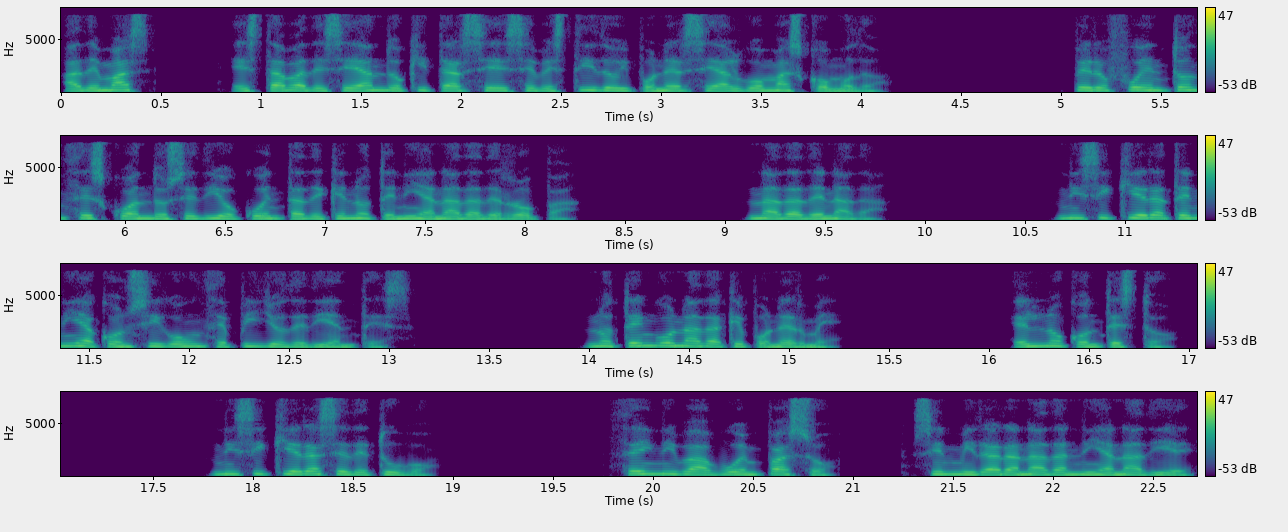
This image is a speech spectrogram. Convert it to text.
Además, estaba deseando quitarse ese vestido y ponerse algo más cómodo. Pero fue entonces cuando se dio cuenta de que no tenía nada de ropa. Nada de nada. Ni siquiera tenía consigo un cepillo de dientes. No tengo nada que ponerme. Él no contestó. Ni siquiera se detuvo. Zane iba a buen paso, sin mirar a nada ni a nadie,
